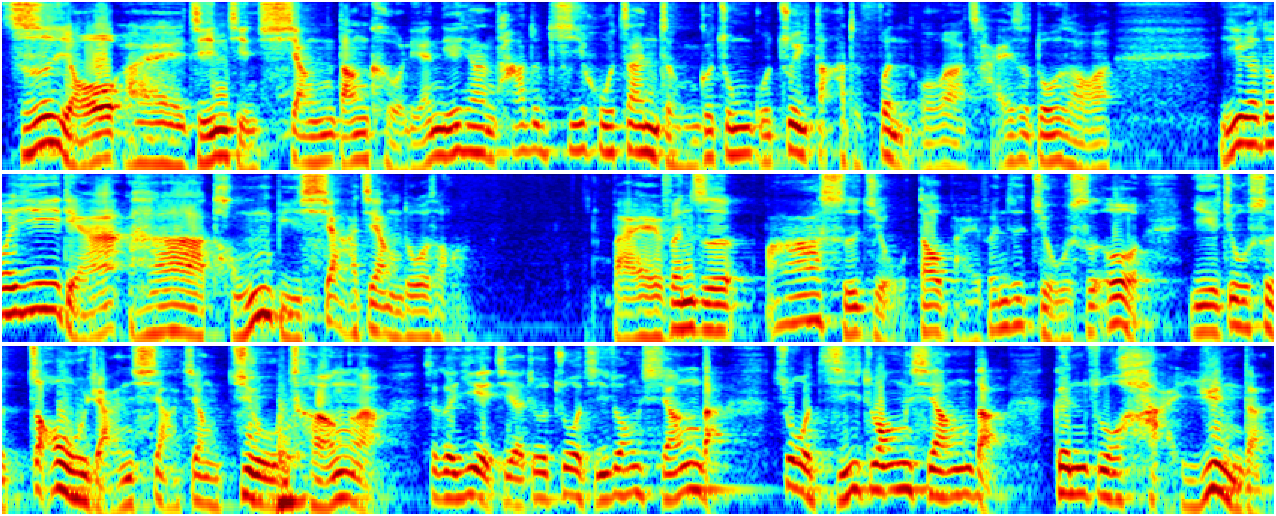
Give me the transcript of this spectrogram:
只有哎，仅仅相当可怜。你想，它都几乎占整个中国最大的份额啊，才是多少啊？一个多亿点啊，同比下降多少？百分之八十九到百分之九十二，也就是骤然下降九成啊！这个业绩啊，就做集装箱的，做集装箱的跟做海运的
